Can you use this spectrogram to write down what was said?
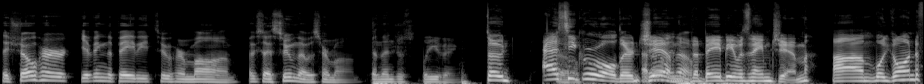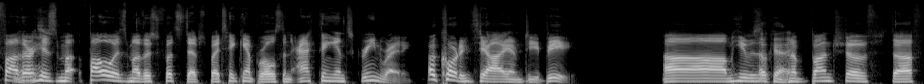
They show her giving the baby to her mom. At least I assume that was her mom, and then just leaving. So as he grew older, Jim, the baby was named Jim, um, would go on to father Nice. his mo- follow his mother's footsteps by taking up roles in acting and screenwriting, according to IMDb. Um, he was Okay. in a bunch of stuff.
